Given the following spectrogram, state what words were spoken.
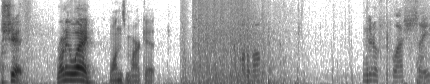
Shit! Running away. One's market. Come on, bomb. I'm gonna flash sight.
